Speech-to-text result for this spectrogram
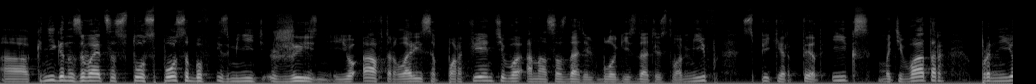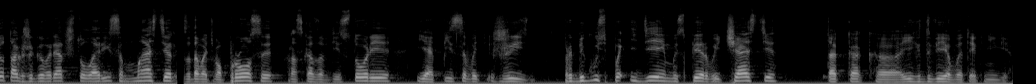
А, книга называется «100 способов изменить жизнь». Ее автор Лариса Парфентьева, она создатель в блоге издательства «Миф», спикер TEDx, мотиватор. Про нее также говорят, что Лариса мастер задавать вопросы, рассказывать истории и описывать жизнь. Пробегусь по идеям из первой части, так как э, их две в этой книге.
